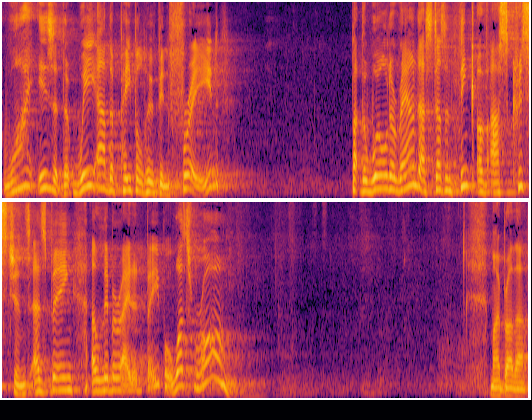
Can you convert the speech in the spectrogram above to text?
Why is it that we are the people who've been freed but the world around us doesn't think of us Christians as being a liberated people. What's wrong? My brother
